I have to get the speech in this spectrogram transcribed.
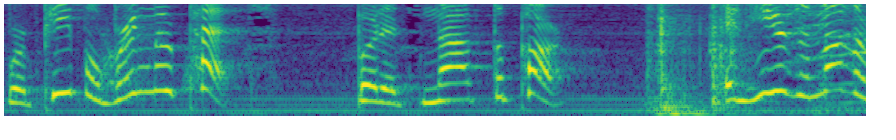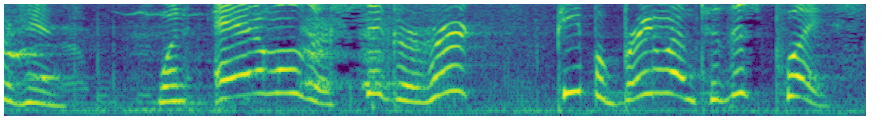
where people bring their pets, but it's not the park. And here's another hint. When animals are sick or hurt, people bring them to this place.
